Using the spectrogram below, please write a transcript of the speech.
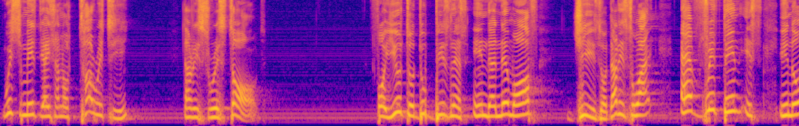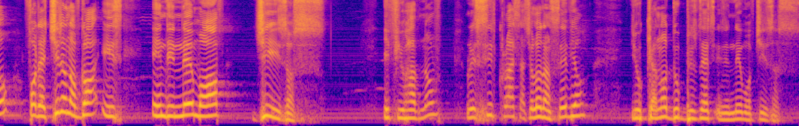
Which means there is an authority that is restored for you to do business in the name of Jesus. That is why everything is, you know, for the children of God is in the name of Jesus. If you have not received Christ as your Lord and Savior, you cannot do business in the name of Jesus.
